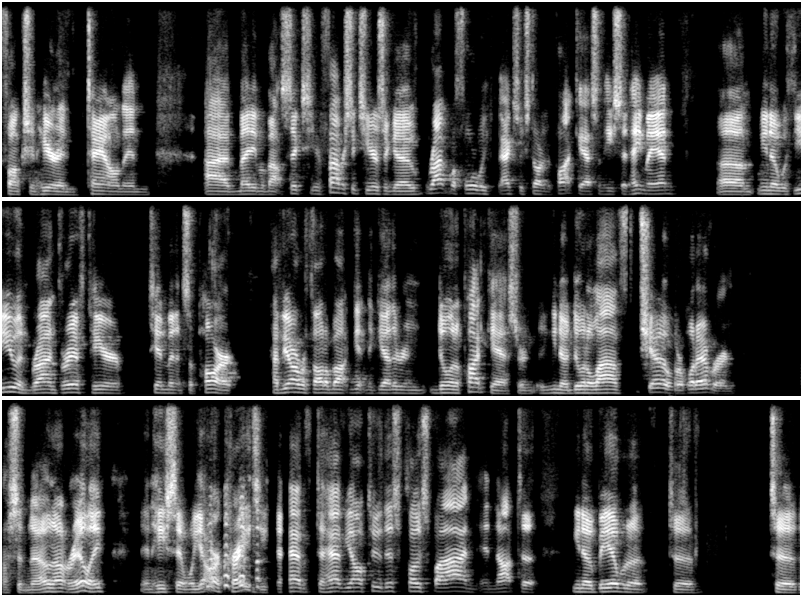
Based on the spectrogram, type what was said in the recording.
function here in town, and I met him about six years, five or six years ago, right before we actually started the podcast. And he said, "Hey, man, um, you know, with you and Brian Thrift here, ten minutes apart, have you ever thought about getting together and doing a podcast or you know doing a live show or whatever?" And I said, "No, not really." And he said, "Well, y'all are crazy to have to have y'all two this close by and, and not to you know be able to to to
